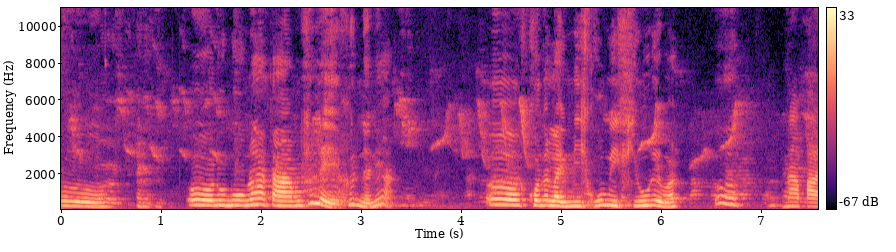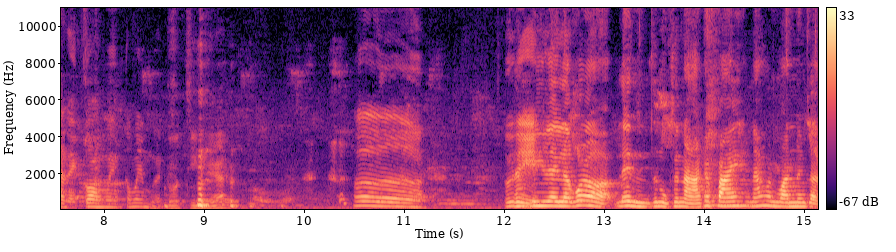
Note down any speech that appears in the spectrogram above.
เออเออดูดูหน้าตามันขี้เหร่ขึ้นนะเนี่ย เออ คนอะไรมีคิ้วมีคิ้วเลยวะเออ หน้าป้าในกล้องมันก็ไม่เหมือนตัวจริงเลยนะเออดูดิมีอะไรเราก็เล่นสนุกสนานกันไปนะวันวันๆหนึ่งกับ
